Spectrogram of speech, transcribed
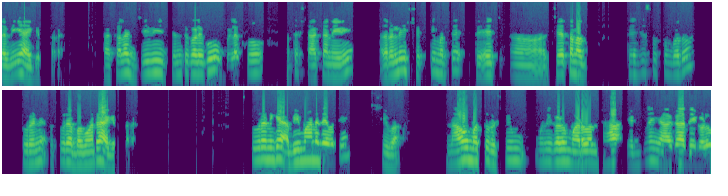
ರವಿ ಆಗಿರ್ತಾರೆ. ಸಕಲ ಜೀವಿ ಜಂತುಗಳಿಗೂ ಬೆಳಕು ಮತ್ತೆ ಶಾಖ ನೀಡಿ ಅದರಲ್ಲಿ ಶಕ್ತಿ ಮತ್ತೆ ತೇಜ್ ಚೇತನ ತೇಜಸ್ಸು ತುಂಬೋದು ಸೂರ್ಯನೇ, ಸೂರ್ಯ ಭಗವಾನರೇ ಆಗಿರ್ತಾರೆ. ಸೂರ್ಯನಿಗೆ ಅಭಿಮಾನ ದೇವತೆ ಶಿವ. ನಾವು ಮತ್ತು ಋಷಿ ಮುನಿಗಳು ಮಾಡುವಂತಹ ಯಜ್ಞ ಯಾಗಾದಿಗಳು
